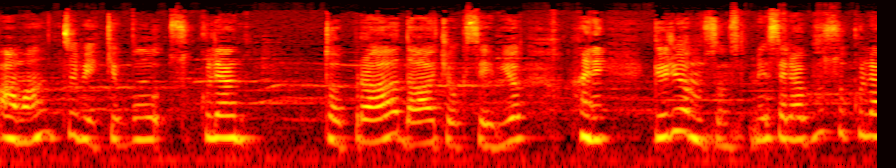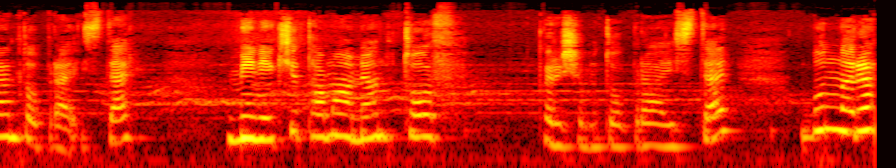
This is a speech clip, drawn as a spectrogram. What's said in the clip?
Ama tabii ki bu sukulent toprağı daha çok seviyor. Hani görüyor musunuz? Mesela bu sukulent toprağı ister. Menekşe tamamen torf karışımı toprağı ister. Bunlara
